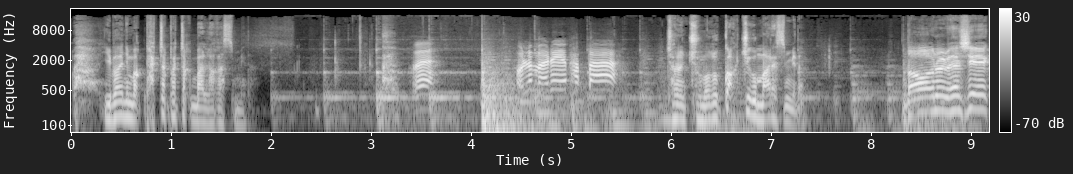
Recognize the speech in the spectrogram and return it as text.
아, 입안이 막 바짝바짝 말라갔습니다. 왜? 얼른 말해 바빠. 저는 주먹을 꽉 쥐고 말했습니다. 너 오늘 회식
